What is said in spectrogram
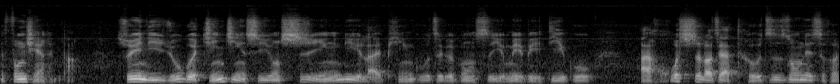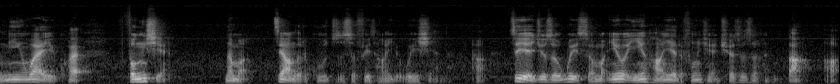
风险很大，所以你如果仅仅是用市盈率来评估这个公司有没有被低估，而忽视了在投资中的时候另外一块风险，那么。这样子的估值是非常有危险的啊！这也就是为什么，因为银行业的风险确实是很大啊。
